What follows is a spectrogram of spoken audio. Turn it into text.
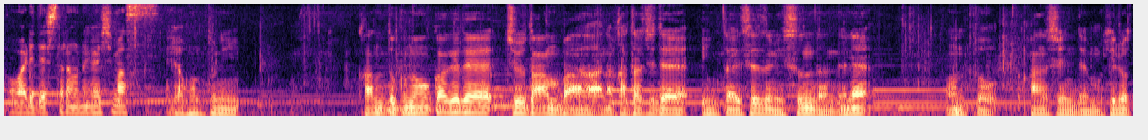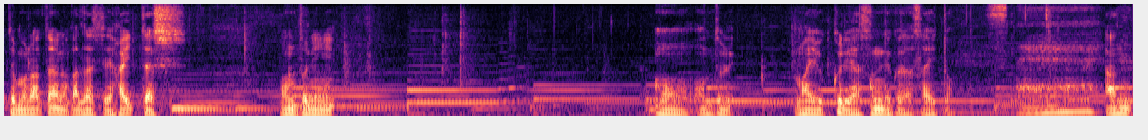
終わりでしたらお願いしますいや本当に監督のおかげで中途半端な形で引退せずに済んだんでね本当阪神でも拾ってもらったような形で入ったし本当にもう本当にまあゆっくり休んでくださいと。ですね。あ本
